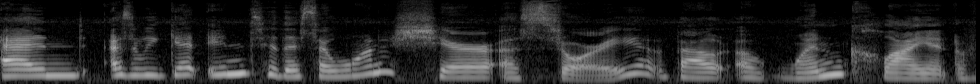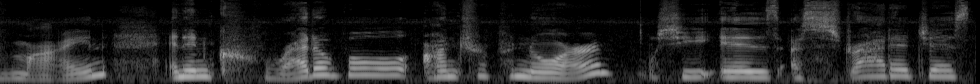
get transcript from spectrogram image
And as we get into this, I want to share a story about a one client of mine, an incredible entrepreneur. She is a strategist.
